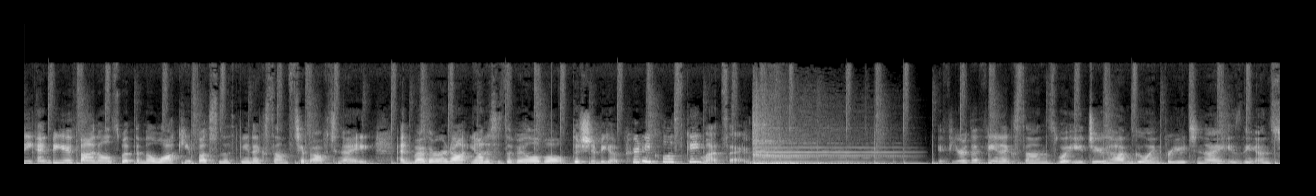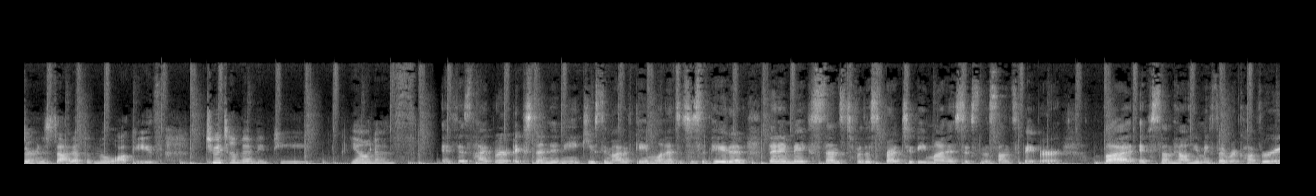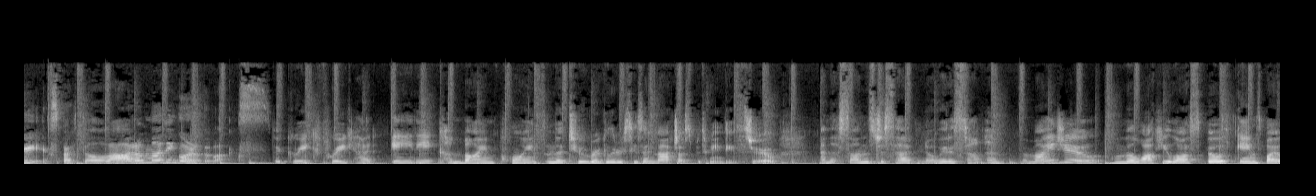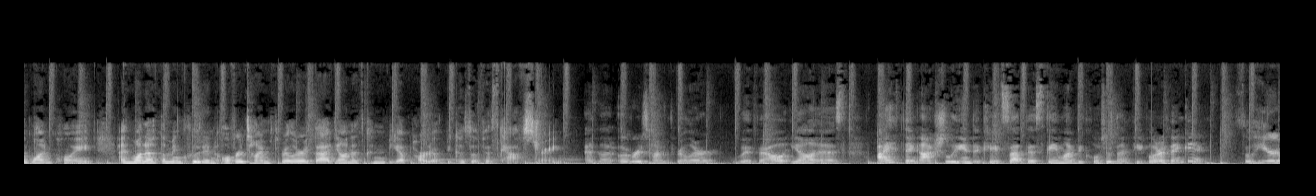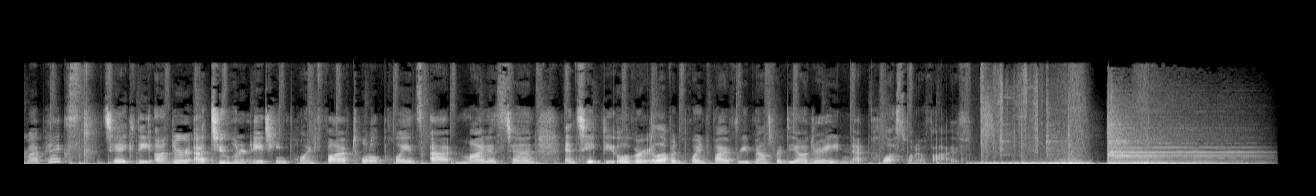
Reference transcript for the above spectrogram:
The NBA Finals with the Milwaukee Bucks and the Phoenix Suns tip off tonight, and whether or not Giannis is available, this should be a pretty close game, I'd say. If you're the Phoenix Suns, what you do have going for you tonight is the uncertain status of Milwaukee's two-time MVP, Giannis. If his hyper-extended knee keeps him out of game one as anticipated, then it makes sense for the spread to be minus six in the Suns' favor. But if somehow he makes a recovery, expect a lot of money going to the Bucks. The Greek Freak had 80 combined points in the two regular season matchups between these two, and the Suns just had no way to stop him. But mind you, Milwaukee lost both games by one point, and one of them included an overtime thriller that Giannis couldn't be a part of because of his calf strain. And that overtime thriller without Giannis, I think actually indicates that this game might be closer than people are thinking. So here are my picks. Take the under at 218.5 total points at minus 10 and take the over 11.5 rebounds for DeAndre Ayton at plus 105.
